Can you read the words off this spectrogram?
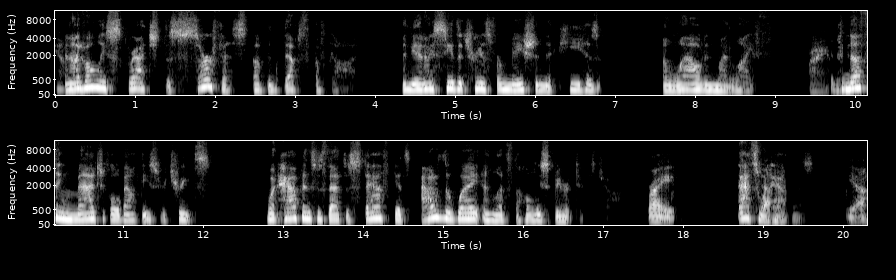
Yeah. And I've only scratched the surface of the depth of God. And yet I see the transformation that he has allowed in my life. Right. There's nothing magical about these retreats. What happens is that the staff gets out of the way and lets the Holy Spirit do his job. Right. That's what happens. Yeah.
